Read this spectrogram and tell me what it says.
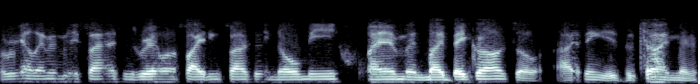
uh, real MMA fans and real fighting fans. They know me, who I am, and my background. So I think it's the time, man.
